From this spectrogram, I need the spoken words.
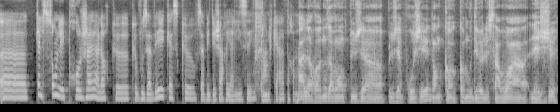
Euh, quels sont les projets alors que, que vous avez Qu'est-ce que vous avez déjà réalisé dans le cadre? Alors, euh, nous avons plusieurs, plusieurs projets. Donc, euh, comme vous devez le savoir, les Jeux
